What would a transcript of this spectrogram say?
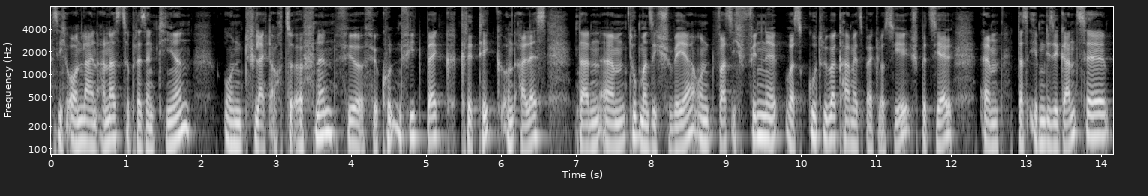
sich online anders zu präsentieren und vielleicht auch zu öffnen für, für Kundenfeedback, Kritik und alles, dann ähm, tut man sich schwer. Und was ich finde, was gut rüberkam jetzt bei Glossier speziell, ähm, dass eben diese ganze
